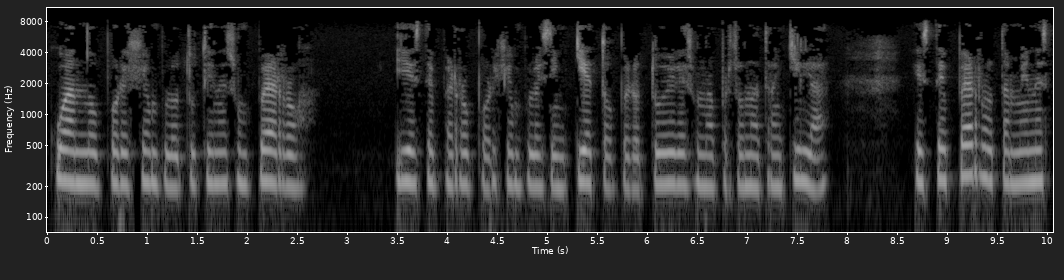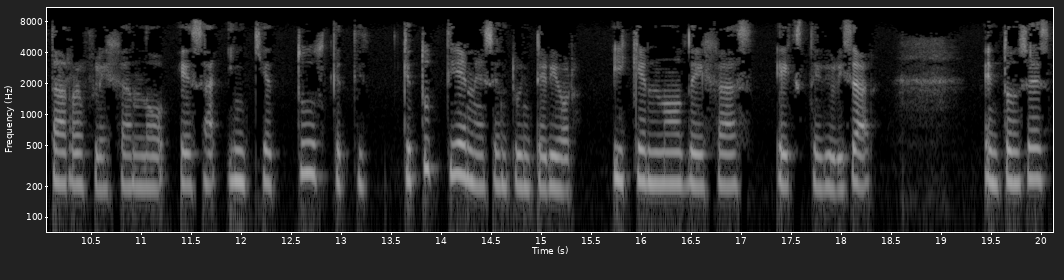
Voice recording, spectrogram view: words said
Cuando, por ejemplo, tú tienes un perro y este perro, por ejemplo, es inquieto, pero tú eres una persona tranquila, este perro también está reflejando esa inquietud que, que tú tienes en tu interior y que no dejas exteriorizar. Entonces,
